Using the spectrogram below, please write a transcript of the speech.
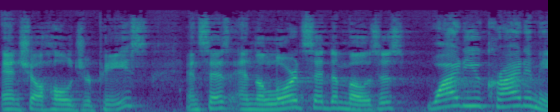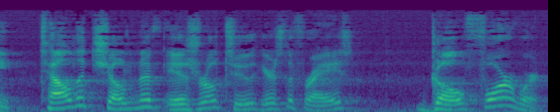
and shall hold your peace and says, And the Lord said to Moses, Why do you cry to me? Tell the children of Israel to, here's the phrase, go forward.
